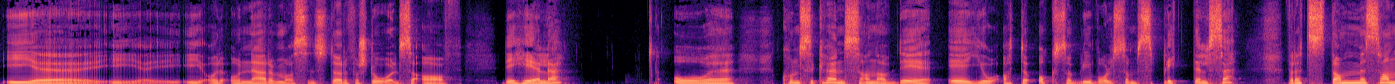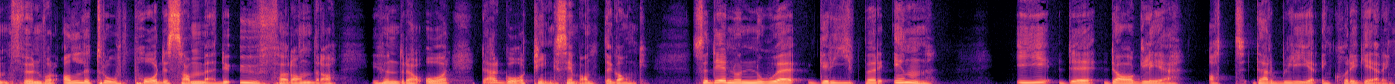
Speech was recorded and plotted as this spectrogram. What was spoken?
i, i, i, i å, å nærme oss en større forståelse av det hele. Og eh, konsekvensene av det er jo at det også blir voldsom splittelse. For et stammesamfunn hvor alle tror på det samme, det uforandra i hundre år, der går ting sin vante gang. Så det er når noe griper inn i det daglige, at der blir en korrigering.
